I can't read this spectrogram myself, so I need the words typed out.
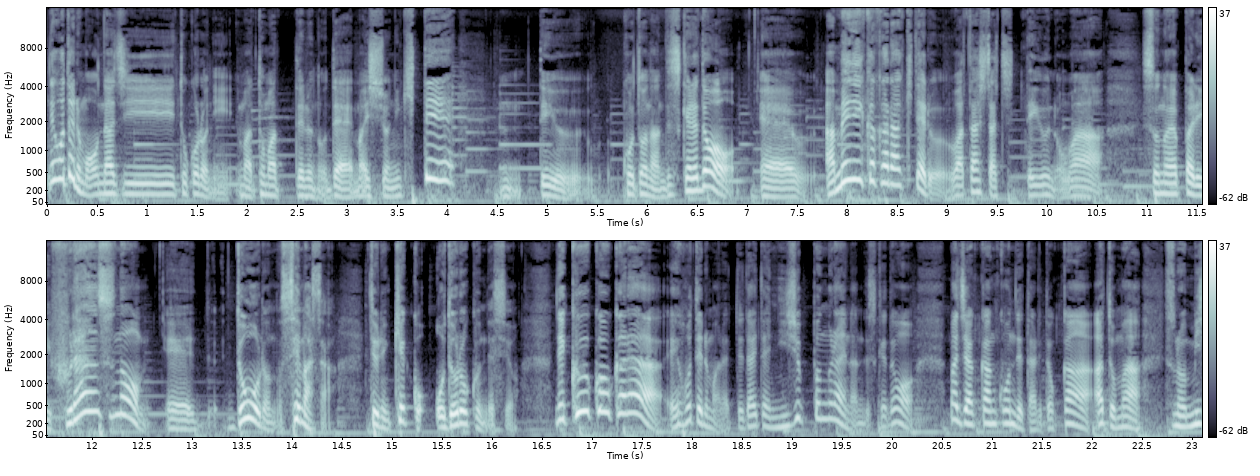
で、ホテルも同じところに、まあ、泊まってるので、まあ、一緒に来て、うん、っていうことなんですけれど、えー、アメリカから来てる私たちっていうのは、そのやっぱりフランスの、えー、道路の狭さ、っていうのに結構驚くんですよ。で、空港からえホテルまでって大体20分ぐらいなんですけど、まあ若干混んでたりとか、あとまあ、その道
